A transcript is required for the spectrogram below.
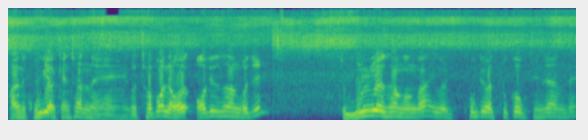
아, 근데 고기가 괜찮네. 이거 저번에 어, 어디서 산 거지? 저 물류에서 산 건가? 이거 고기가 두껍고 괜찮은데?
